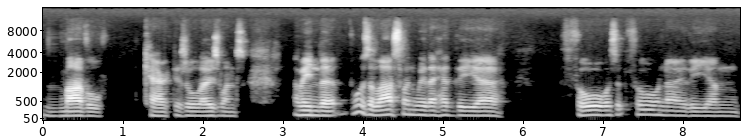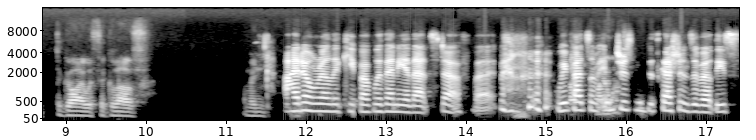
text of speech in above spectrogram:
Marvel characters, all those ones I mean, the what was the last one where they had the uh, Thor? Was it Thor? No, the um, the guy with the glove. I mean, I don't really keep up with any of that stuff, but we've had some interesting discussions about these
